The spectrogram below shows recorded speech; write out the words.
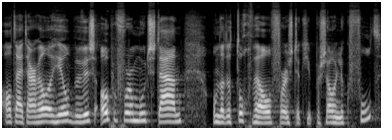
altijd daar wel heel bewust open voor moet staan, omdat het toch wel voor een stukje persoonlijk voelt.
